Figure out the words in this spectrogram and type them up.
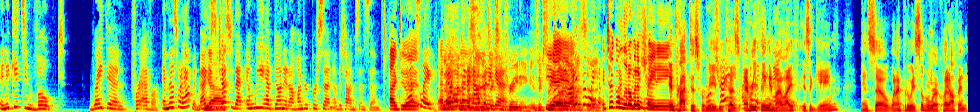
and it gets invoked right then forever. And that's what happened. Maggie Yeah. suggested that and we have done it 100% of the time since then. I do That's it. like at never gonna house. happen It took again. some training. It took some Yeah, time. yeah. I feel like It took a I feel little like bit of it went- training. in practice for me Well, because I feel like everything in my life it. is a game. And so when I put away silverware, quite often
